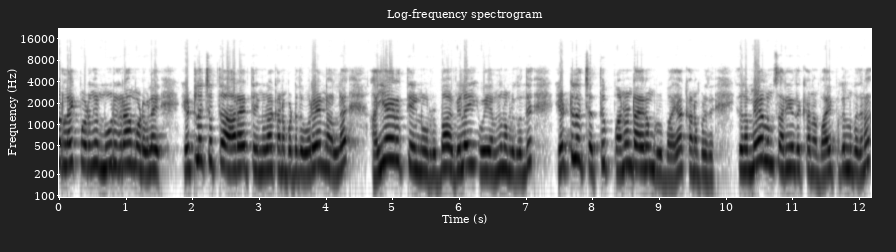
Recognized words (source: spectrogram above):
ஒரு லைக் போடுங்க. நூறு கிராமோட விலை எட்டு லட்சத்து ஆறாயிரத்தி ஐநூறுரூவா காணப்பட்டது. ஒரே நாளில் ஐயாயிரத்தி ஐநூறுரூபா விலை உயர்ந்து நம்மளுக்கு வந்து எட்டு லட்சத்து பன்னெண்டாயிரம் ரூபாயாக காணப்படுது. இதில் மேலும் சரியதுக்கான வாய்ப்புகள்னு பார்த்தீங்கன்னா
